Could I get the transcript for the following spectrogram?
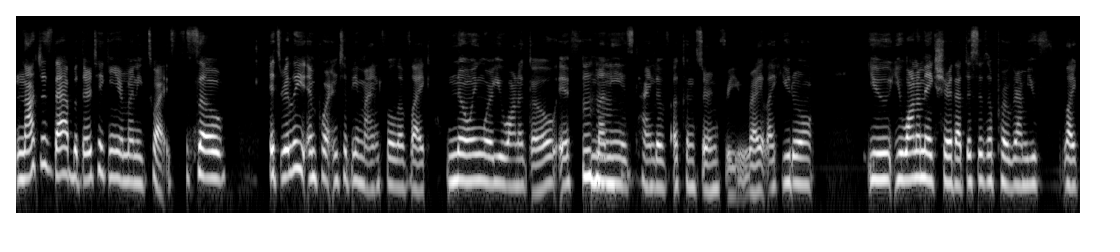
then not just that, but they're taking your money twice. So it's really important to be mindful of like knowing where you want to go if mm-hmm. money is kind of a concern for you, right? Like you don't you you want to make sure that this is a program you like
